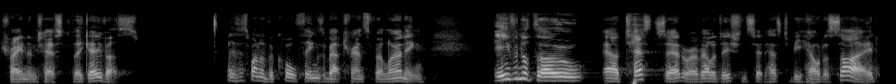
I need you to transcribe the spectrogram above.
train and test they gave us? This is one of the cool things about transfer learning. Even though our test set or our validation set has to be held aside,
